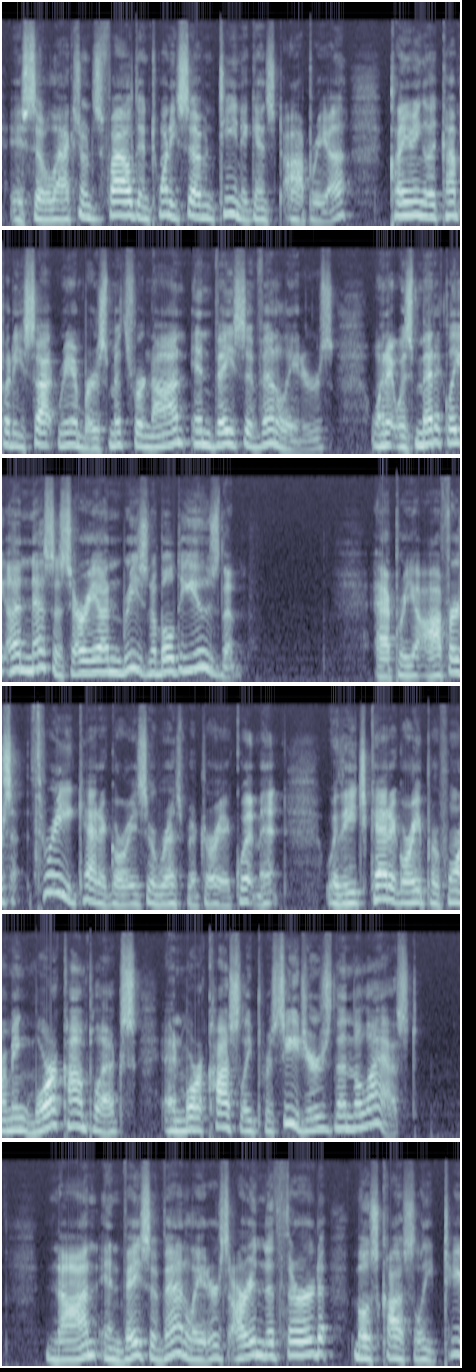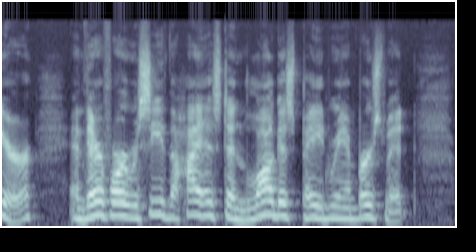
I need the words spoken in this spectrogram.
A civil action was filed in 2017 against Apria, claiming the company sought reimbursements for non invasive ventilators when it was medically unnecessary or unreasonable to use them. Apria offers three categories of respiratory equipment, with each category performing more complex and more costly procedures than the last. Non invasive ventilators are in the third most costly tier and therefore receive the highest and longest paid reimbursement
